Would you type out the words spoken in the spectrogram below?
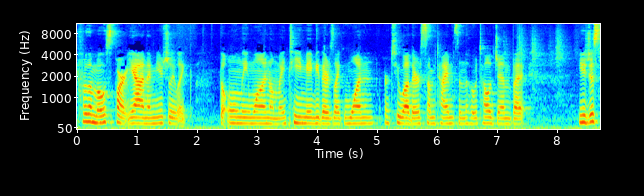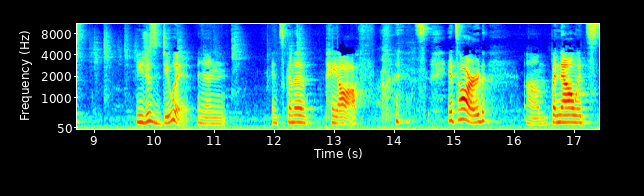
For the most part, yeah, and I'm usually like the only one on my team. Maybe there's like one or two others sometimes in the hotel gym, but you just you just do it and it's gonna pay off. it's, it's hard, um, but now it's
